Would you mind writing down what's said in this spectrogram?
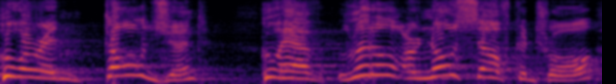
who are indulgent, who have little or no self control,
